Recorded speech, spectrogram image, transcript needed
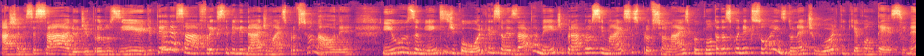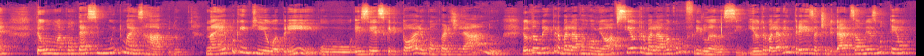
acha necessário, de produzir, de ter essa flexibilidade mais profissional, né? E os ambientes de cowork eles são exatamente para aproximar esses profissionais por conta das conexões do network que acontece, né? Então acontece muito mais rápido. Na época em que eu abri o, esse escritório compartilhado, eu também trabalhava home office e eu trabalhava como freelance. E eu trabalhava em três atividades ao mesmo tempo.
